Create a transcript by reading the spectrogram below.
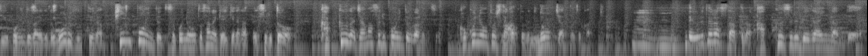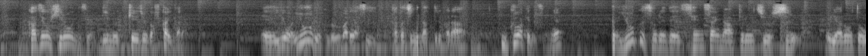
ていうポイントがあるけどゴルフっていうのはピンポイントでそこに落とさなきゃいけなかったりすると滑空が邪魔するポイントがあるんですよ。ここに落としたかったのに乗っちゃったとかうんうん。でウルトラスターっていうのは滑空するデザインなんで風を拾うんですよ。リム形状が深いから、えー要は揚力が生まれやすい形になってるから浮くわけですよね。でもよくそれで繊細なアプローチをするやろうと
